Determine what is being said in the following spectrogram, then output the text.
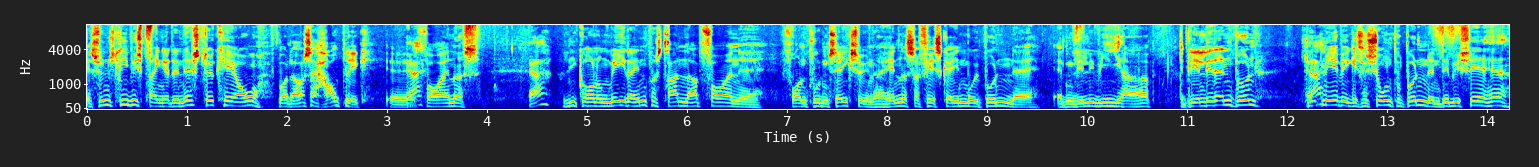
jeg synes lige, vi springer det næste stykke herover, hvor der også er havblik øh, Ja. foran os. Ja, Lige går nogle meter ind på stranden op foran, øh, foran Puttentaksøen herhen, og så fisker ind mod bunden af, af den lille vige heroppe. Det bliver en lidt anden bund. Lidt Ja. mere vegetation på bunden, end det vi ser her.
